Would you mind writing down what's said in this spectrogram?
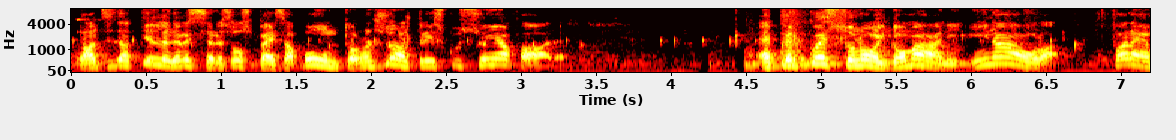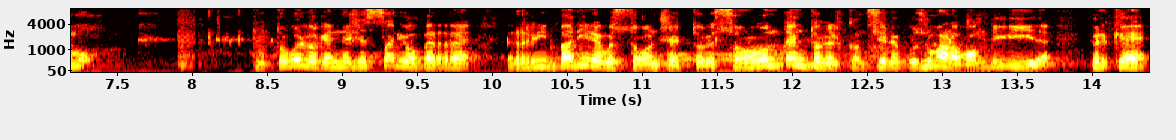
la ZTL deve essere sospesa, punto, non ci sono altre discussioni da fare. E per questo noi domani in aula faremo tutto quello che è necessario per ribadire questo concetto che sono contento che il consigliere Cusumano condivide perché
